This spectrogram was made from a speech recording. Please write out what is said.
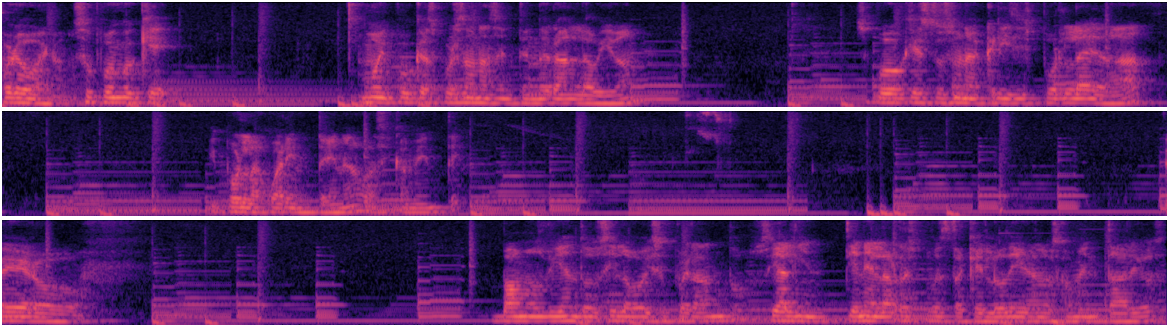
Pero bueno, supongo que muy pocas personas entenderán la vida. Supongo que esto es una crisis por la edad y por la cuarentena, básicamente. Pero vamos viendo si lo voy superando. Si alguien tiene la respuesta, que lo diga en los comentarios.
